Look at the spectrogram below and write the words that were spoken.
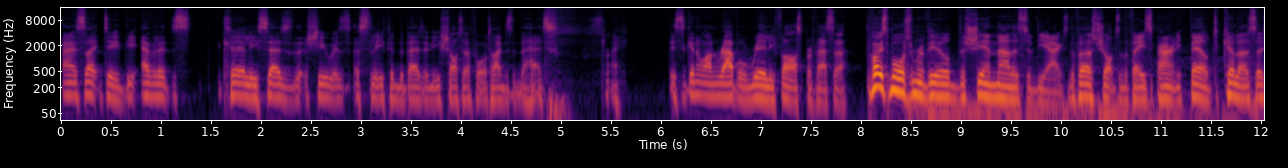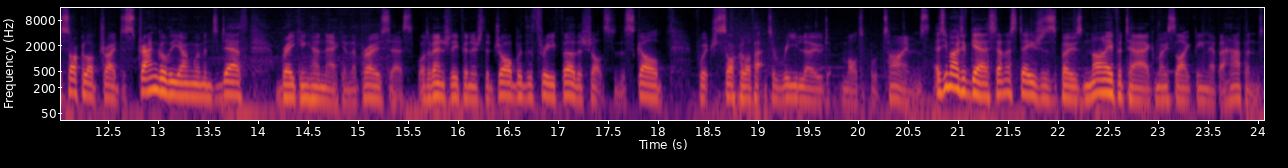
And it's like, dude, the evidence clearly says that she was asleep in the bed and he shot her four times in the head. It's like, this is going to unravel really fast, Professor. The post mortem revealed the sheer malice of the act. The first shot to the face apparently failed to kill her, so Sokolov tried to strangle the young woman to death, breaking her neck in the process. What eventually finished the job with the three further shots to the skull, for which Sokolov had to reload multiple times. As you might have guessed, Anastasia's supposed knife attack most likely never happened.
